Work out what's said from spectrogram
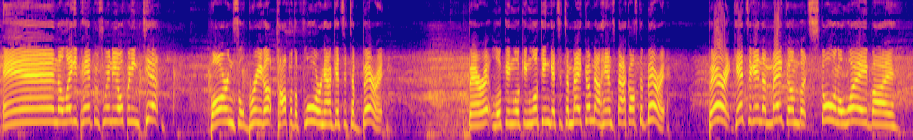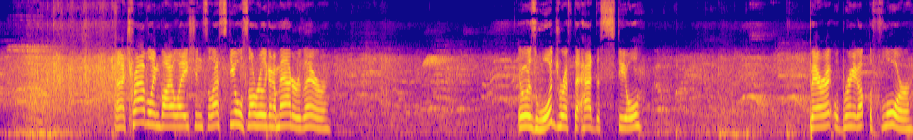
And the Lady Panthers win the opening tip. Barnes will bring it up top of the floor. Now gets it to Barrett. Barrett looking, looking, looking. Gets it to Makeham. Now hands back off to Barrett. Barrett gets it into Makeham, but stolen away by a traveling violation. So that steal's not really going to matter there. It was Woodruff that had the steal. Barrett will bring it up the floor.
